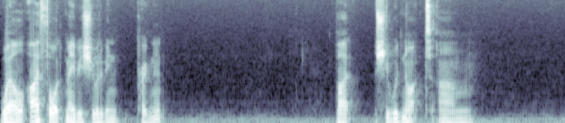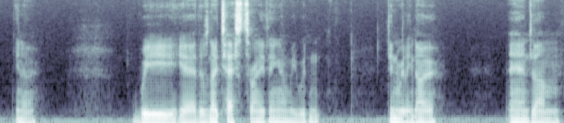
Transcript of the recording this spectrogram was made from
well, I thought maybe she would have been pregnant, but she would not, um, you know, we, yeah, there was no tests or anything, and we wouldn't, didn't really know. And, um,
